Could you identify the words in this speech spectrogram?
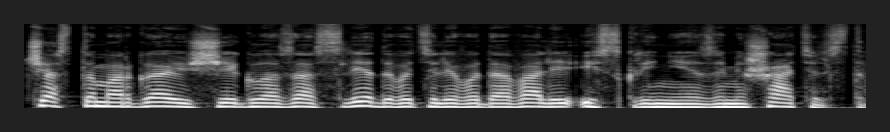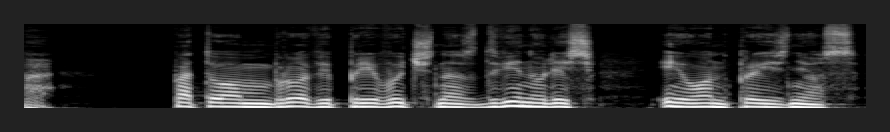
Часто моргающие глаза следователя выдавали искреннее замешательство. Потом брови привычно сдвинулись, и он произнес:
